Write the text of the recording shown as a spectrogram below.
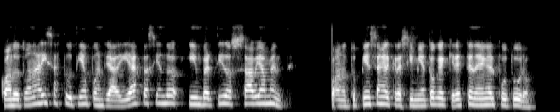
cuando tú analizas tu tiempo, en realidad está siendo invertido sabiamente. Cuando tú piensas en el crecimiento que quieres tener en el futuro,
